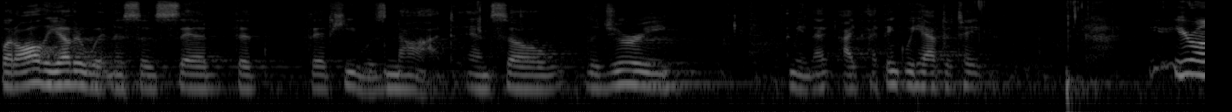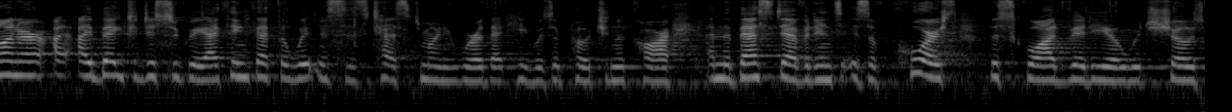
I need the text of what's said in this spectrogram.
But all the other witnesses said that, that he was not. And so the jury, I mean, I, I I think we have to take Your Honor, I, I beg to disagree. I think that the witnesses' testimony were that he was approaching the car, and the best evidence is, of course, the squad video, which shows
